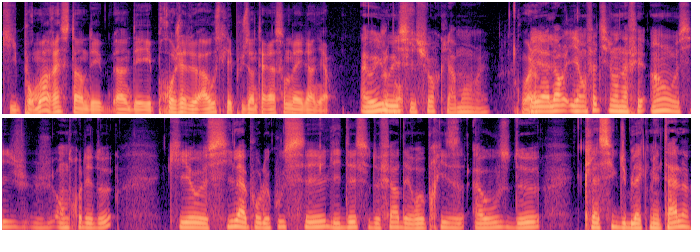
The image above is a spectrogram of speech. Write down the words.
qui pour moi reste un des, un des projets de house les plus intéressants de l'année dernière. Ah oui, oui, c'est sûr, clairement. ouais. Voilà. Et alors, et en fait, il en a fait un aussi je- je- entre les deux, qui est aussi là pour le coup, c'est l'idée, c'est de faire des reprises house de classiques du black metal.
